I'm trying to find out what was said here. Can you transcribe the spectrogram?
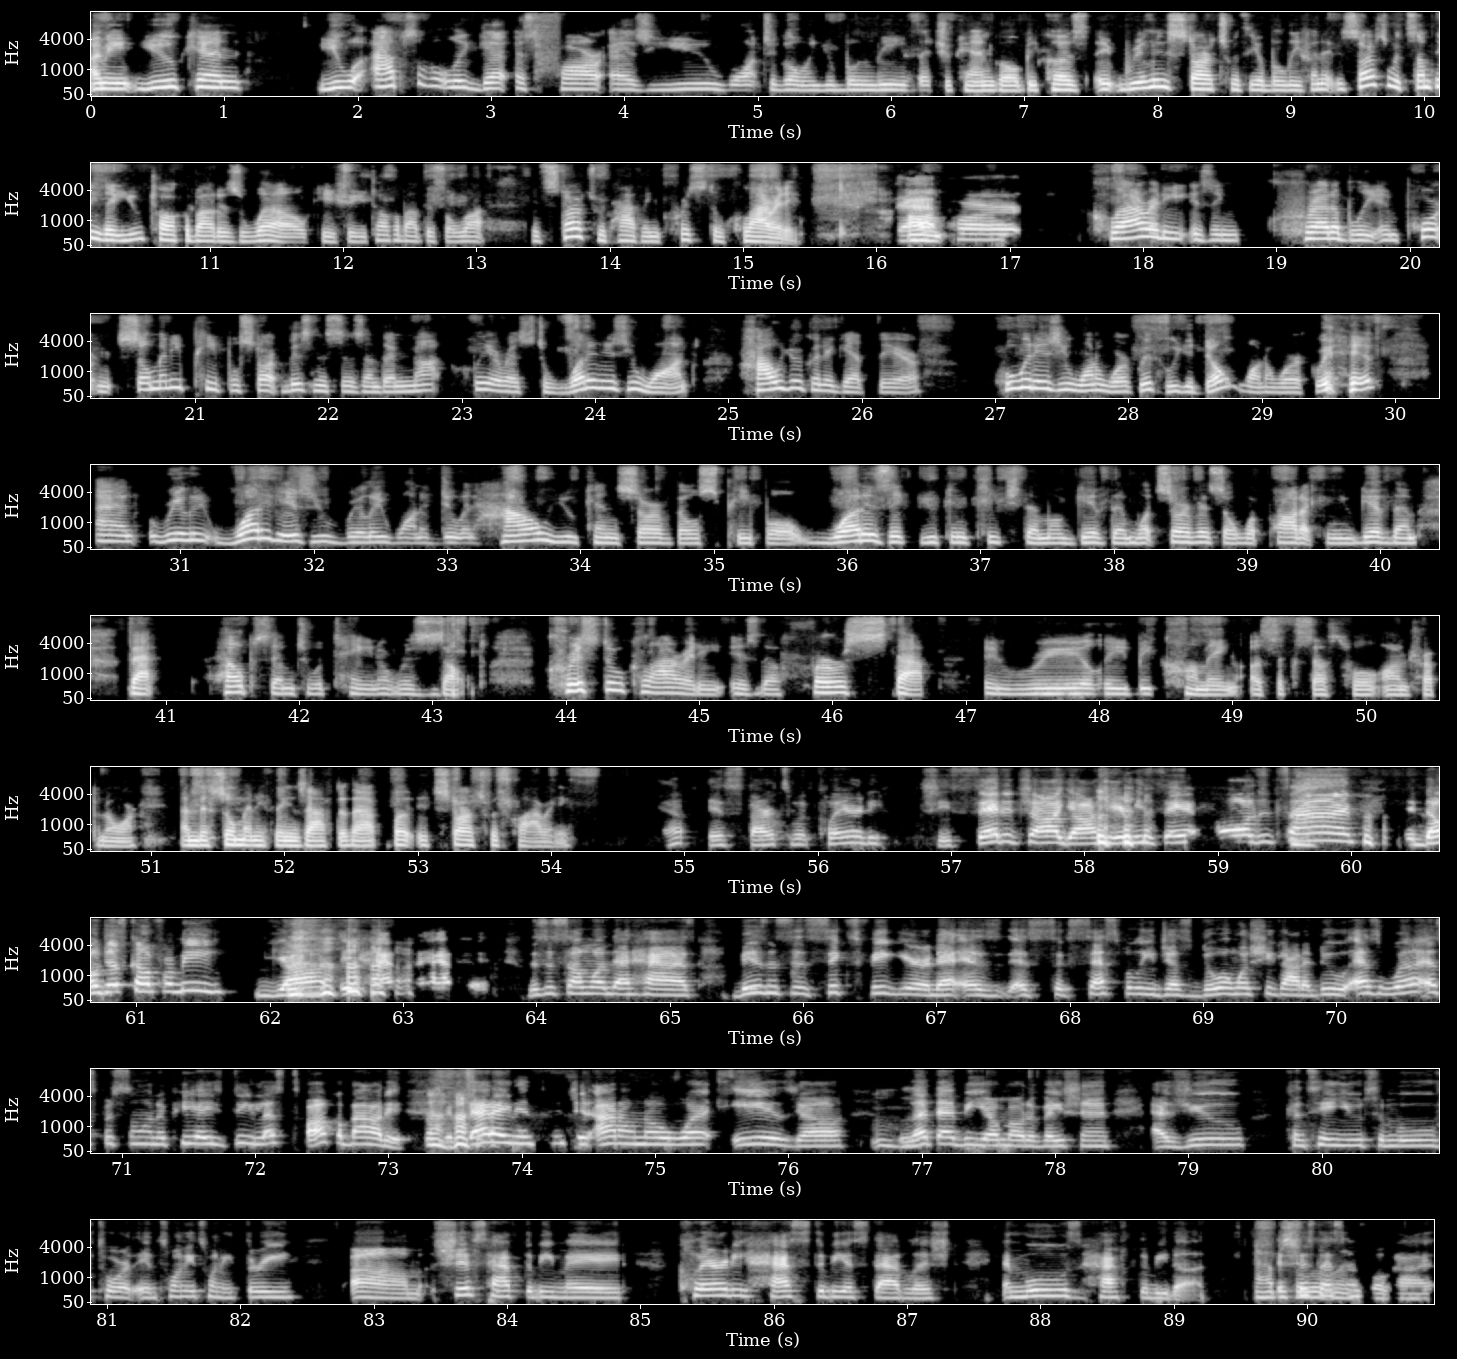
I mean, you can you will absolutely get as far as you want to go and you believe that you can go because it really starts with your belief and it starts with something that you talk about as well keisha you talk about this a lot. It starts with having crystal clarity. That um, part. clarity is incredibly important. So many people start businesses and they're not clear as to what it is you want how you're going to get there who it is you want to work with who you don't want to work with and really what it is you really want to do and how you can serve those people. What is it you can teach them or give them? What service or what product can you give them that helps them to attain a result? Crystal clarity is the first step in really becoming a successful entrepreneur. And there's so many things after that, but it starts with clarity. Yep, it starts with clarity. She said it, y'all. Y'all hear me say it all the time. It don't just come from me. Y'all, it has to happen. This is someone that has businesses six figure that is, is successfully just doing what she got to do, as well as pursuing a PhD. Let's talk about it. If that ain't intention, I don't know what is, y'all. Mm-hmm. Let that be your motivation as you continue to move toward in 2023. Um, shifts have to be made, clarity has to be established, and moves mm. have to be done. Absolutely. It's just that simple, guys.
